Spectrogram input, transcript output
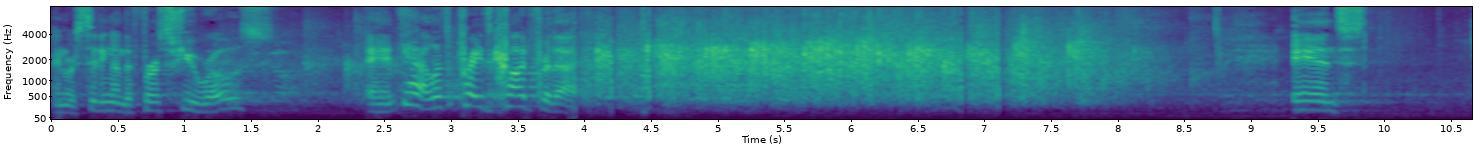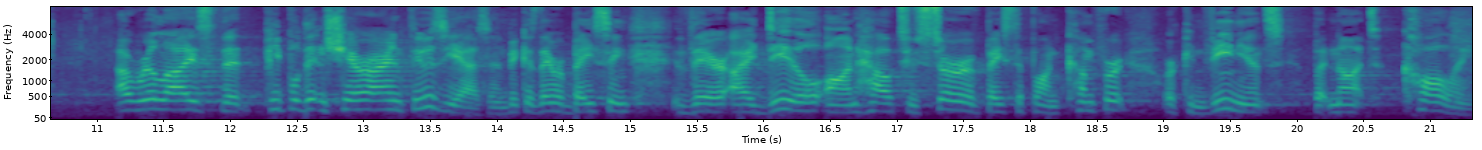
and we're sitting on the first few rows. And yeah, let's praise God for that. And I realized that people didn't share our enthusiasm because they were basing their ideal on how to serve based upon comfort or convenience, but not calling.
